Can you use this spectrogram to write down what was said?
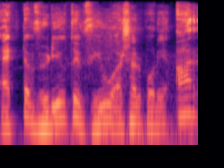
একটা ভিডিওতে ভিউ আসার পরে আর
